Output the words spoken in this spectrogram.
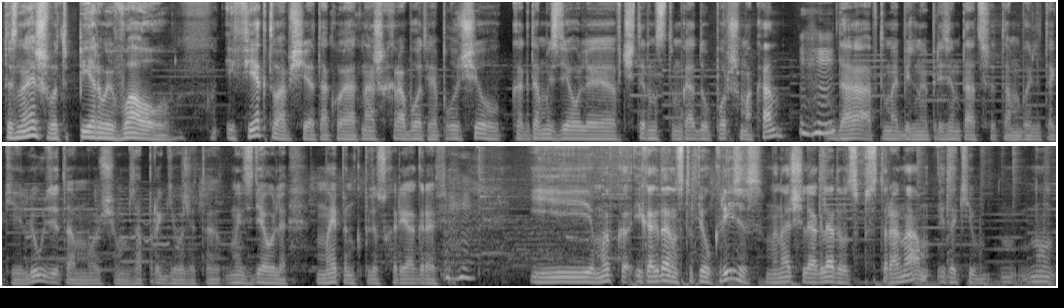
Ты знаешь, вот первый вау-эффект вообще такой от наших работ я получил, когда мы сделали в 2014 году Porsche Macan, Мгм. да, автомобильную презентацию, там были такие люди, там, в общем, запрыгивали. Это мы сделали мэппинг плюс хореографию. Мгм. И, мы, и когда наступил кризис, мы начали оглядываться по сторонам и такие, ну,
